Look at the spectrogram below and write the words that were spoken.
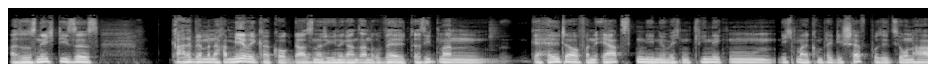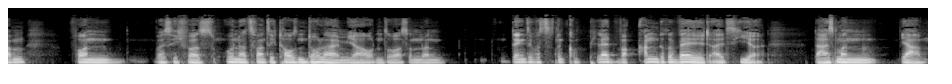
Also es ist nicht dieses, gerade wenn man nach Amerika guckt, da ist natürlich eine ganz andere Welt. Da sieht man Gehälter von Ärzten, die in irgendwelchen Kliniken nicht mal komplett die Chefposition haben, von, weiß ich was, 120.000 Dollar im Jahr und sowas. Und man denkt sich, was ist eine komplett andere Welt als hier. Da ist man ja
